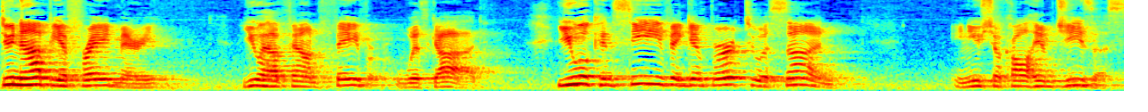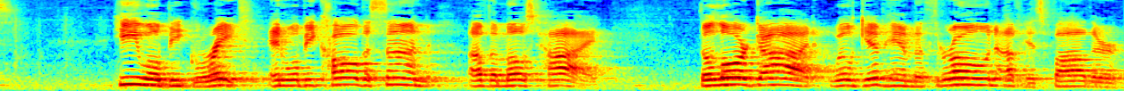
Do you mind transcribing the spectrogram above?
Do not be afraid, Mary. You have found favor with God. You will conceive and give birth to a son, and you shall call him Jesus. He will be great and will be called the Son of the Most High. The Lord God will give him the throne of his father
